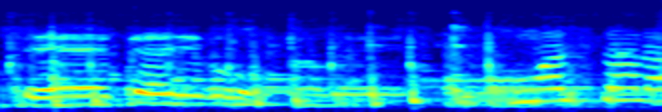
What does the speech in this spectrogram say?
se kego masala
